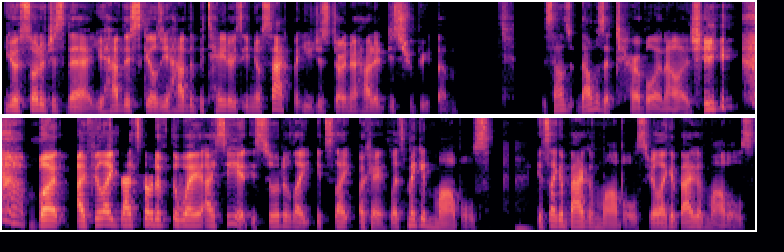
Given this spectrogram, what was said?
you're sort of just there. You have the skills, you have the potatoes in your sack, but you just don't know how to distribute them. It sounds that was a terrible analogy, but I feel like that's sort of the way I see it. It's sort of like it's like okay, let's make it marbles. It's like a bag of marbles. You're like a bag of marbles.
